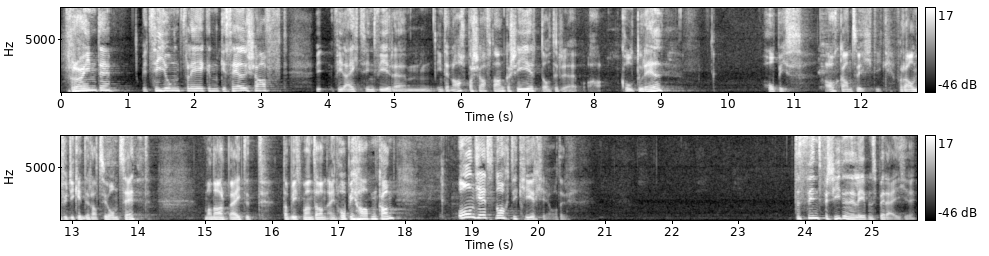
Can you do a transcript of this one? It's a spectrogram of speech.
Freunde, Beziehungen pflegen, Gesellschaft. Vielleicht sind wir ähm, in der Nachbarschaft engagiert oder äh, kulturell. Hobbys, auch ganz wichtig, vor allem für die Generation Z. Man arbeitet, damit man dann ein Hobby haben kann. Und jetzt noch die Kirche, oder? Das sind verschiedene Lebensbereiche.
